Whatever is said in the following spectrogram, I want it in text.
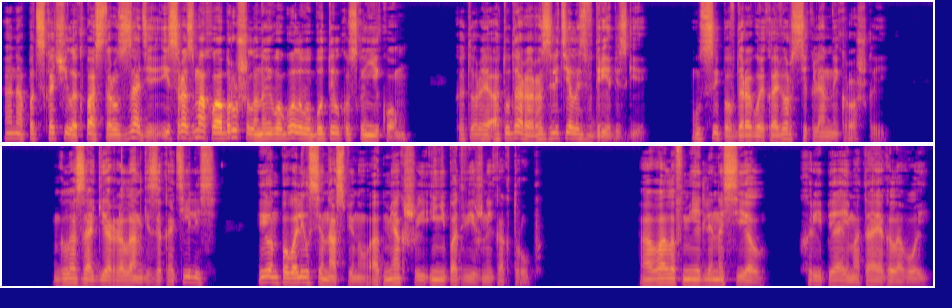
Она подскочила к пастору сзади и с размаху обрушила на его голову бутылку с коньяком, которая от удара разлетелась в дребезги усыпав дорогой ковер стеклянной крошкой. Глаза Герра Ланги закатились, и он повалился на спину, обмякший и неподвижный, как труп. Овалов медленно сел, хрипя и мотая головой.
